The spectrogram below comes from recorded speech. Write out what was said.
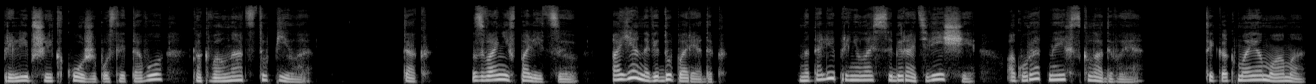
прилипшие к коже после того, как волна отступила. «Так, звони в полицию, а я наведу порядок». Натали принялась собирать вещи, аккуратно их складывая. «Ты как моя мама»,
